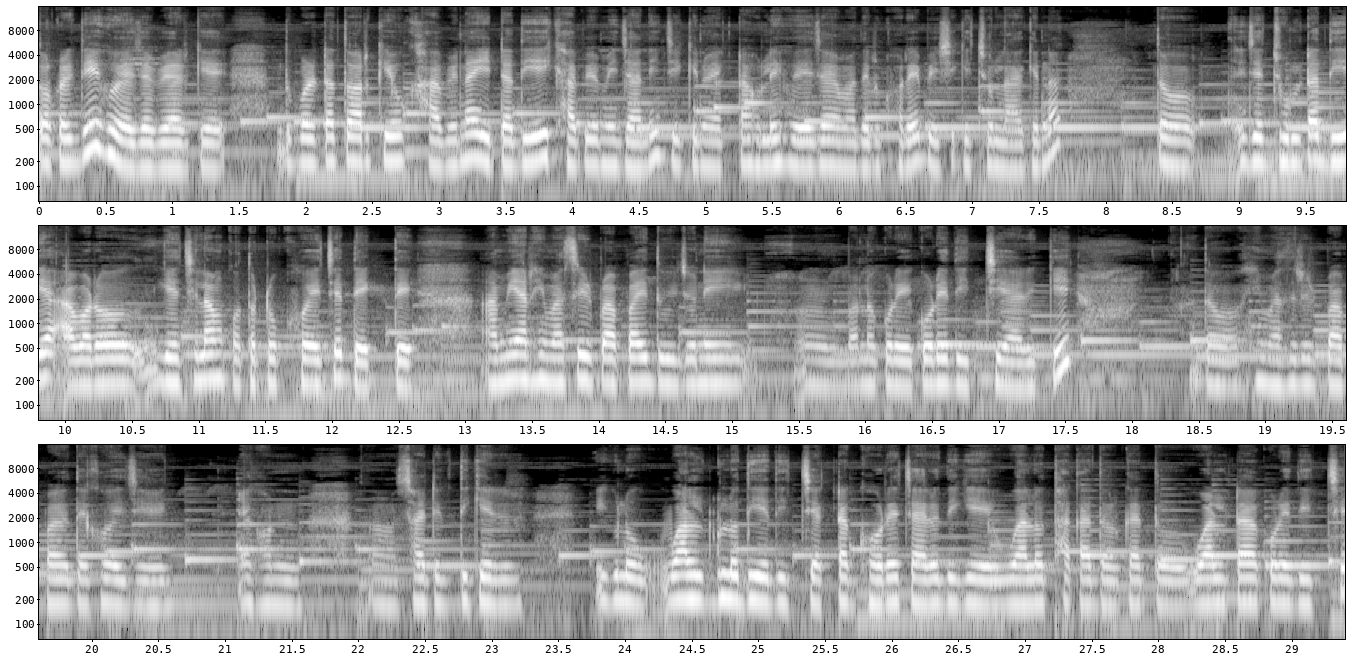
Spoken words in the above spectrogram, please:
তরকারি দিয়েই হয়ে যাবে আর কি। দুপুরেটা তো আর কেউ খাবে না, এটা দিয়েই খাবে, আমি জানি যে কোনো একটা হলেই হয়ে যায় আমাদের ঘরে, বেশি কিছু লাগে না। তো এই যে ঝুলটা দিয়ে আবারও গিয়েছিলাম কতটুক হয়েছে দেখতে। আমি আর হিমাশ্রীর পাপাই দুইজনেই ভালো করে করে দিচ্ছি আর কি। তো হিমাশ্রীর পাপা দেখো এই যে এখন সাইডের দিকের এগুলো ওয়ালগুলো দিয়ে দিচ্ছে। একটা ঘরে চারিদিকে ওয়ালও থাকা দরকার। তো ওয়ালটা করে দিচ্ছে।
